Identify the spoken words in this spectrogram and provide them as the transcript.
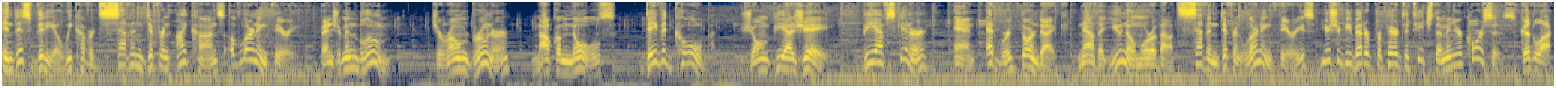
In this video, we covered seven different icons of learning theory. Benjamin Bloom, Jerome Bruner, Malcolm Knowles, David Kolb, Jean Piaget, B.F. Skinner, and Edward Thorndike. Now that you know more about seven different learning theories, you should be better prepared to teach them in your courses. Good luck!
